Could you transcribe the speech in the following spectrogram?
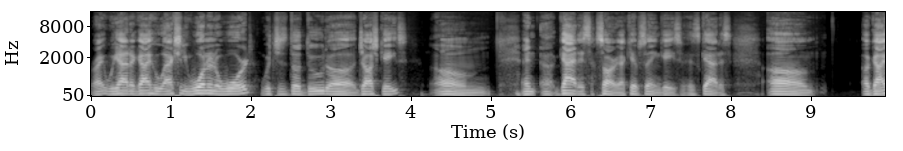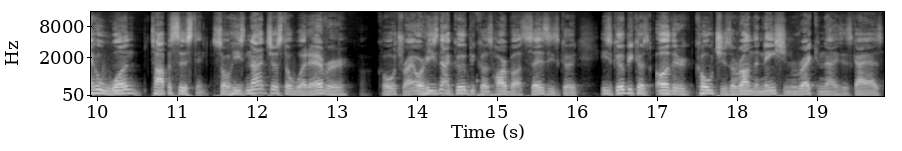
right? We had a guy who actually won an award, which is the dude uh, Josh Gates. Um, and uh, Gattis, sorry, I kept saying Gates. It's Gattis. Um, a guy who won top assistant. So he's not just a whatever coach, right? Or he's not good because Harbaugh says he's good. He's good because other coaches around the nation recognize this guy as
